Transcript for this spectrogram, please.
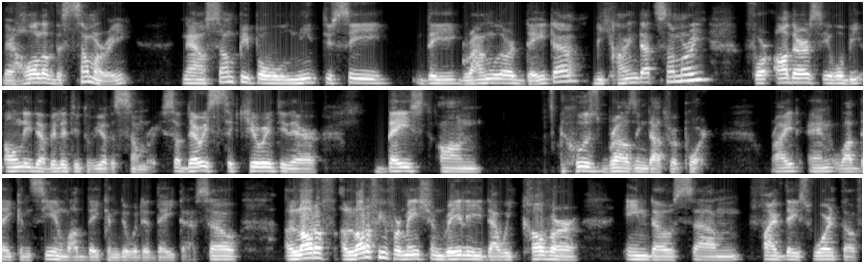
the whole of the summary, now some people will need to see the granular data behind that summary for others, it will be only the ability to view the summary. So there is security there based on who's browsing that report, right? And what they can see and what they can do with the data. So a lot of a lot of information really that we cover in those um, five days worth of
